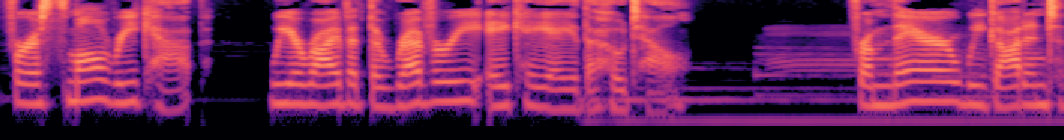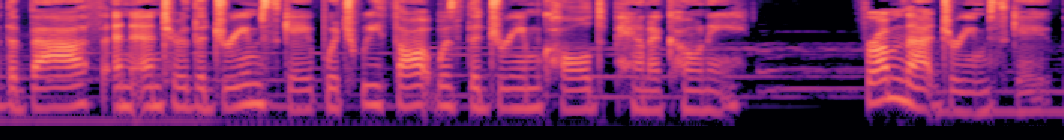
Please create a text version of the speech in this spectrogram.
For a small recap, we arrive at the Reverie, aka the hotel. From there, we got into the bath and enter the dreamscape, which we thought was the dream called Penacony. From that dreamscape,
